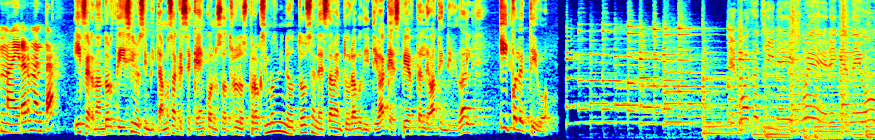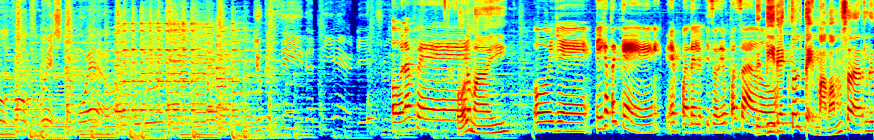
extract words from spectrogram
Mayra Armenta. Y Fernando Ortiz y los invitamos a que se queden con nosotros los próximos minutos en esta aventura auditiva que despierta el debate individual y colectivo. Hola, Fe. Hola, May. Oye, fíjate que eh, pues, del episodio pasado. Directo al tema, vamos a darle,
